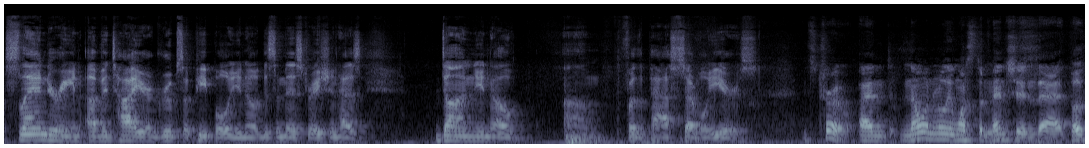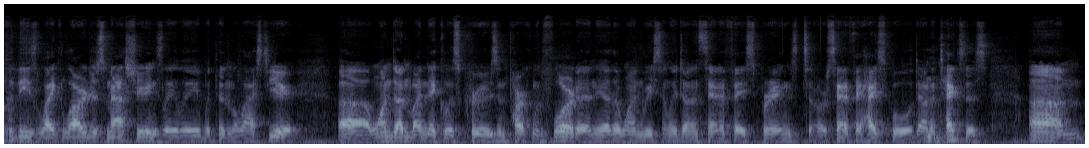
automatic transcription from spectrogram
slandering of entire groups of people. You know, this administration has done, you know, um, for the past several years. It's true, and no one really wants to mention that both of these like largest mass shootings lately within the last year, uh, one done by Nikolas Cruz in Parkland, Florida, and the other one recently done in Santa Fe Springs to, or Santa Fe High School down in Texas. Um,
